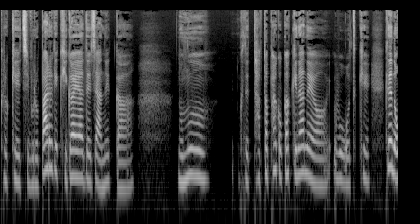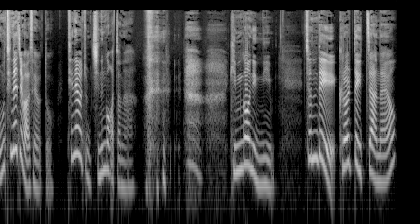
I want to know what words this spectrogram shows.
그렇게 집으로 빠르게 귀가해야 되지 않을까. 너무 근데 답답할 것 같긴 하네요. 뭐 어떻게 근데 너무 티내지 마세요 또. 티내면 좀 지는 것 같잖아. 김건희님, 천디 그럴 때 있지 않아요?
